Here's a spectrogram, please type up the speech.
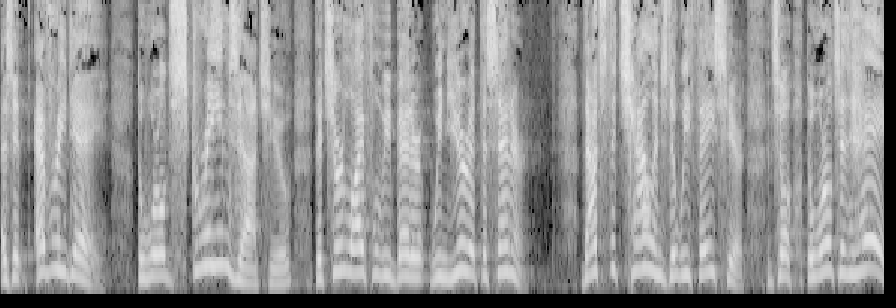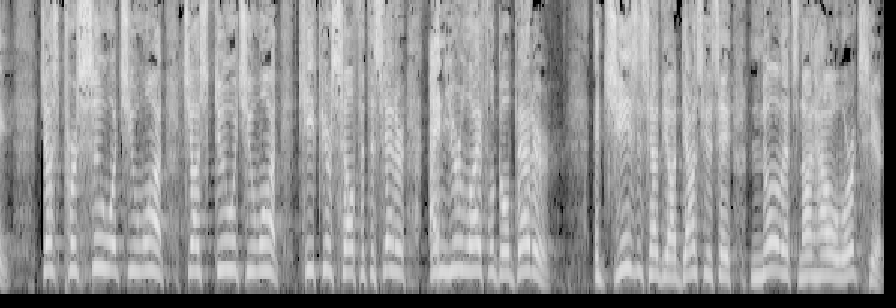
is that every day the world screams at you that your life will be better when you're at the center. That's the challenge that we face here. And so the world says, hey, just pursue what you want. Just do what you want. Keep yourself at the center and your life will go better. And Jesus had the audacity to say, no, that's not how it works here.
